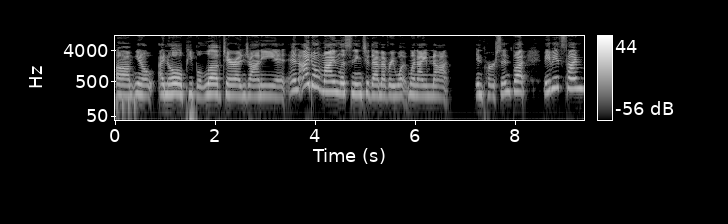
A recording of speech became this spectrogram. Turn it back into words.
um you know i know people love tara and johnny and, and i don't mind listening to them every when i'm not in person but maybe it's time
